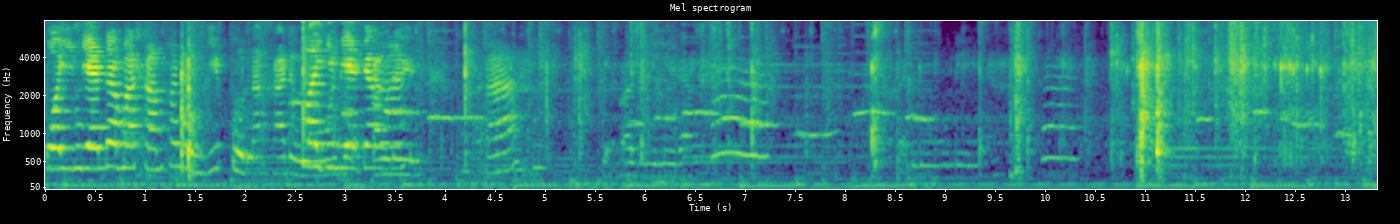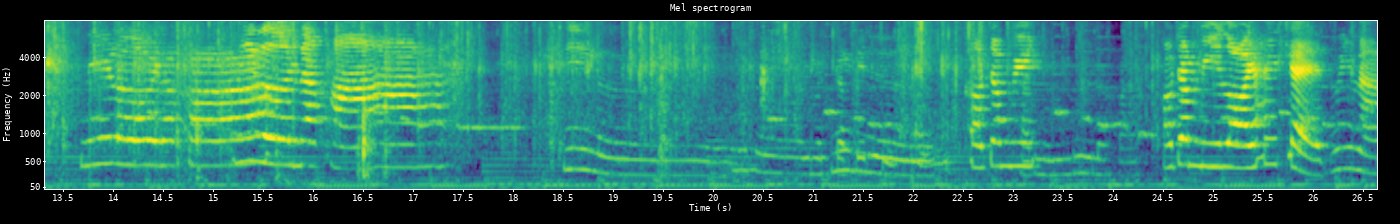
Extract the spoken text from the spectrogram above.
หัวยิ้ม จะมีรอยให้แกะด้วยนะ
